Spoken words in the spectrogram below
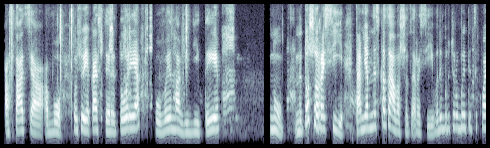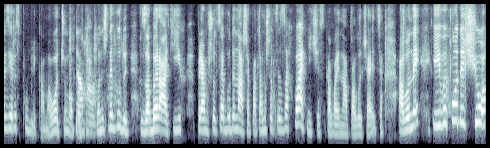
остатися, або ось о якась територія повинна відійти. Ну, не то, що Росії, там я б не сказала, що це Росія. Вони будуть робити це квазіреспубліками. От чому вопрос. Ага. Вони ж не будуть забирати їх, прям що це буде наше, тому що це захватническа війна, виходить. А вони і виходить, що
